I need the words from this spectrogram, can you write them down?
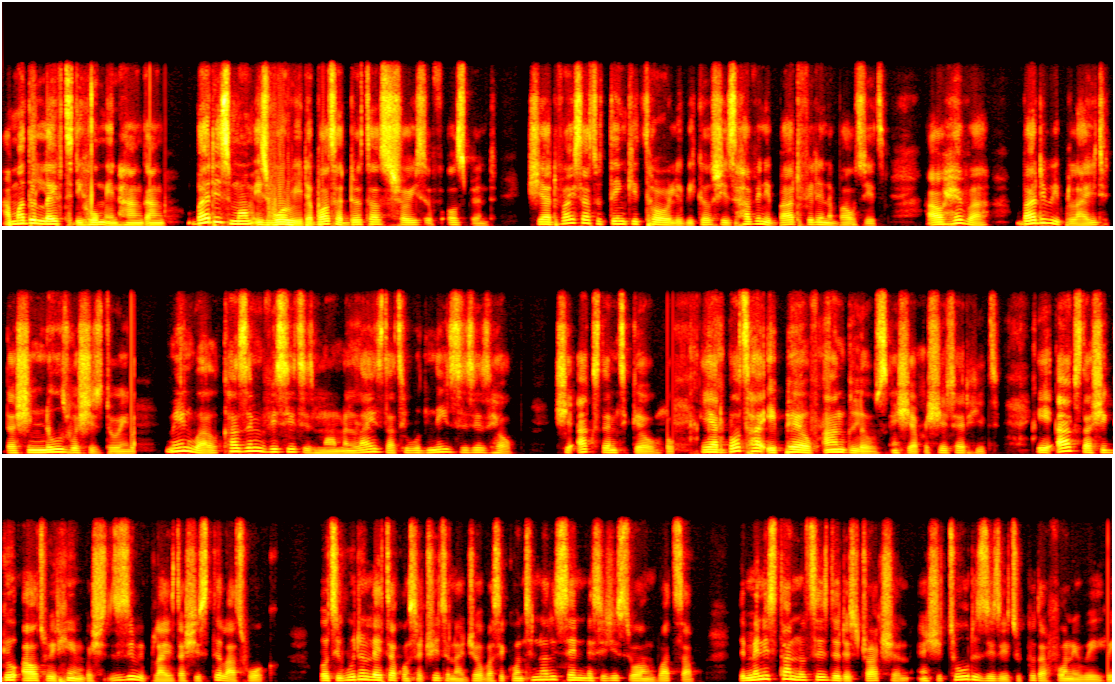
Her mother left the home in anger. Badi's mom is worried about her daughter's choice of husband. She advised her to think it thoroughly because she's having a bad feeling about it. However, Badi replied that she knows what she's doing. Meanwhile, Kazim visits his mom and lies that he would need Zizi's help. She asked them to go. He had bought her a pair of hand gloves and she appreciated it. He asked that she go out with him, but Zizi replies that she's still at work. But he wouldn't let her concentrate on her job as he continually sent messages to her on WhatsApp. The minister noticed the distraction and she told Zizi to put her phone away.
